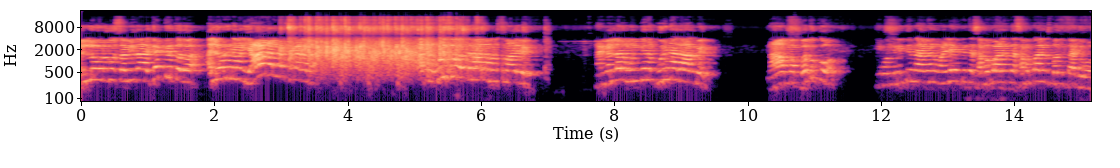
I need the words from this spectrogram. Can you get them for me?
ಎಲ್ಲರಿಗೂ ಸಂವಿಧಾನ ಗಟ್ಟಿರ್ತದೋ, ಅಲ್ಲಿವರೆಗೂ ನಮ್ಮನ್ನು ಯಾರು ಅಲ್ಲಾಡ್ಸಕ್ಕಾಗಲ್ಲ ಅದನ್ನು ಉಳಿಸುವ ಮನಸ್ಸು ಮಾಡಬೇಕು. ನಮ್ಮೆಲ್ಲರ ಮುಂದಿನ ಗುರಿನಾಗ ಆಗ್ಬೇಕು. ನಮ್ಮ ಬದುಕು, ಈ ಒಂದು ರೀತಿಯಿಂದ ನಾವೇನು ಒಳ್ಳೆ ರೀತಿಯಿಂದ ಸಮಬಾಳದಿಂದ ಸಮಪಾಲದಿಂದ ಬದುಕ್ತಾ ಇದೀವೋ,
